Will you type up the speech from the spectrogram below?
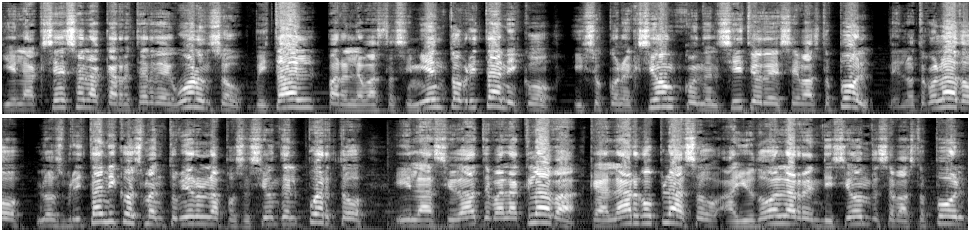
y el acceso a la carretera de Woronzow, vital para el abastecimiento británico y su conexión con el sitio de Sebastopol. Del otro lado, los británicos mantuvieron la posesión del puerto y la ciudad de Balaclava, que a largo plazo ayudó a la rendición de Sebastopol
